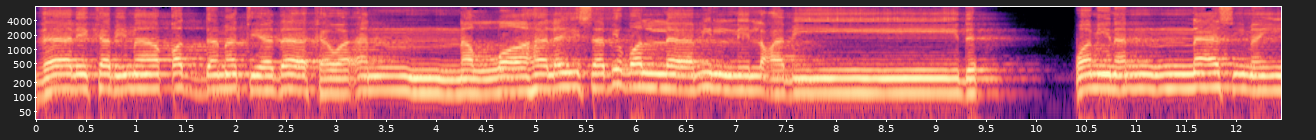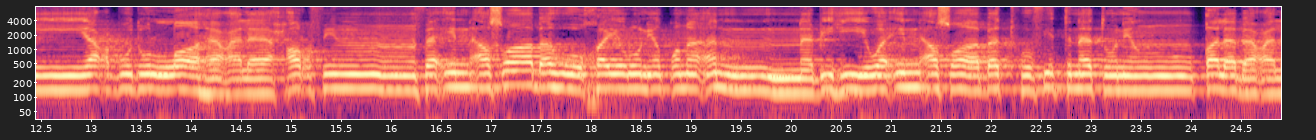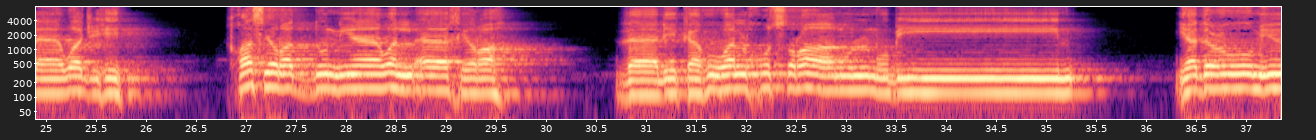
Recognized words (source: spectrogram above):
ذلك بما قدمت يداك وأن الله ليس بظلام للعبيد. ومن الناس من يعبد الله على حرف فإن أصابه خير اطمأن به وإن أصابته فتنة انقلب على وجهه خسر الدنيا والآخرة. ذلك هو الخسران المبين. يدعو من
